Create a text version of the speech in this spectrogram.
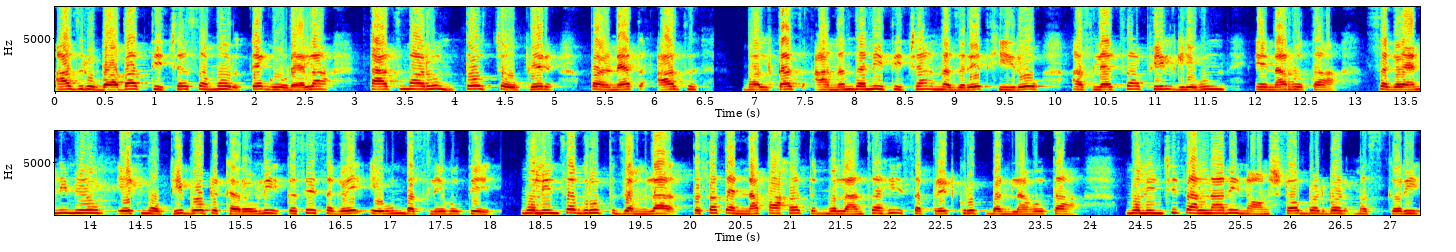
आज रुबाबा तिच्या समोर त्या घोड्याला टाच मारून तो चौफेर पळण्यात आज भलताच आनंदाने तिच्या नजरेत हिरो असल्याचा फील घेऊन येणार होता. सगळ्यांनी मिळून एक मोठी बोट ठरवली तसे सगळे येऊन बसले होते. मुलींचा ग्रुप जमला तसा त्यांना पाहत मुलांचाही सेपरेट ग्रुप बनला होता. मुलींची चालणारी नॉनस्टॉप बडबड मस्करी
